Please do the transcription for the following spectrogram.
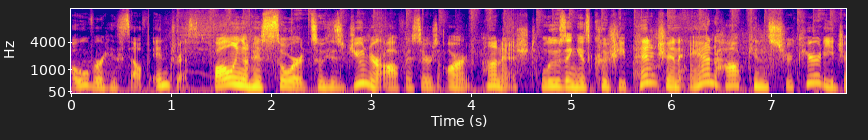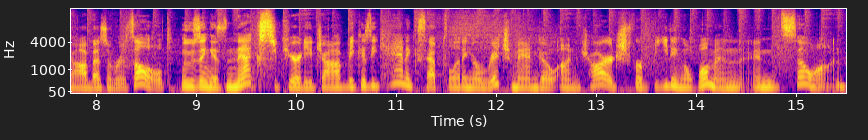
over his self interest, falling on his sword so his junior officers aren't punished, losing his cushy pension and Hopkins' security job as a result, losing his next security job because he can't accept letting a rich man go uncharged for beating a woman, and so on.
